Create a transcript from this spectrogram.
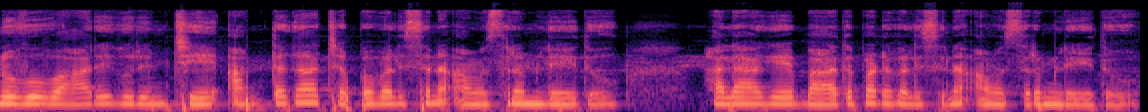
నువ్వు వారి గురించి అంతగా చెప్పవలసిన అవసరం లేదు. అలాగే బాధపడవలసిన అవసరం లేదు.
